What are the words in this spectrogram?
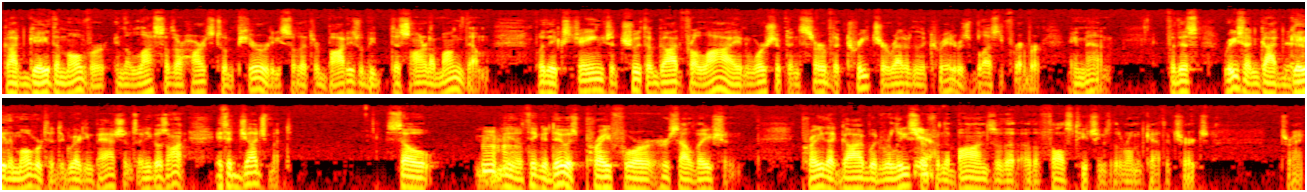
God gave them over in the lust of their hearts to impurity, so that their bodies would be dishonored among them. For they exchanged the truth of God for a lie and worshipped and served the creature rather than the Creator, who is blessed forever. Amen. For this reason, God gave them over to degrading passions. And he goes on, it's a judgment. So, you mm-hmm. know, the thing to do is pray for her salvation. Pray that God would release her from the bonds of the, of the false teachings of the Roman Catholic Church. That's right.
